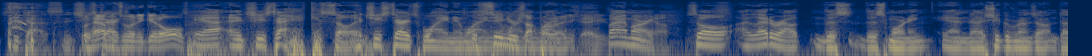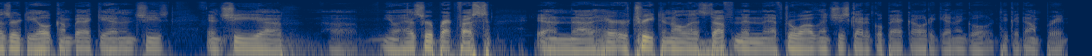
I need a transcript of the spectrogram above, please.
she does. And she What happens when you get old? yeah, and she starts so, and she starts whining, whining. senior's whining, up whining. already. Yeah, But I'm up all right. anyhow. So I let her out this this morning, and uh, she runs out and does her deal. Come back in, and she's and she uh, you know has her breakfast and uh, her treat and all that stuff. And then after a while, then she's got to go back out again and go take a dump, right?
